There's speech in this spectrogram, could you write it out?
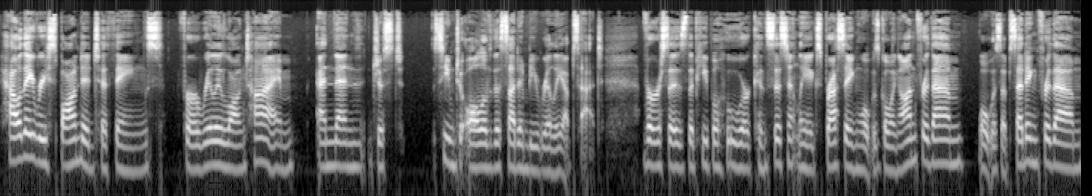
how they responded to things for a really long time and then just seemed to all of the sudden be really upset versus the people who were consistently expressing what was going on for them, what was upsetting for them.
